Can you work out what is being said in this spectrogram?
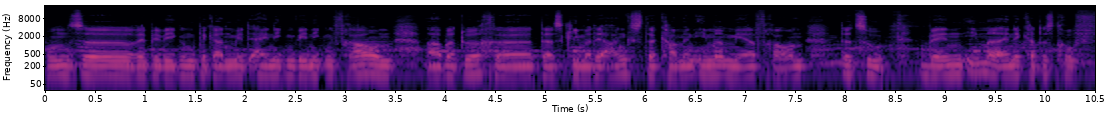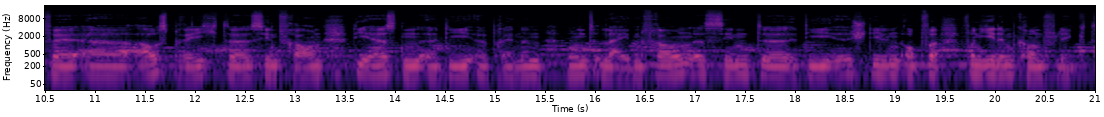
Unsere Bewegung begann mit einigen wenigen Frauen, aber durch äh, das Klima der Angst kamen immer mehr Frauen dazu. Wenn immer eine Katastrophe ausbricht, sind sind Frauen die Ersten, äh, die äh, brennen und leiden. Frauen äh, sind die stillen Opfer von jedem Konflikt.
